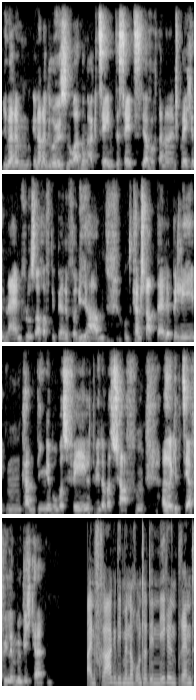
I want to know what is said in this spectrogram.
in einem, in einer Größenordnung Akzente setzt, die einfach dann einen entsprechenden Einfluss auch auf die Peripherie haben und kann Stadtteile beleben, kann Dinge, wo was fehlt, wieder was schaffen. Also da gibt es sehr viele Möglichkeiten. Eine Frage, die mir noch unter den Nägeln brennt.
